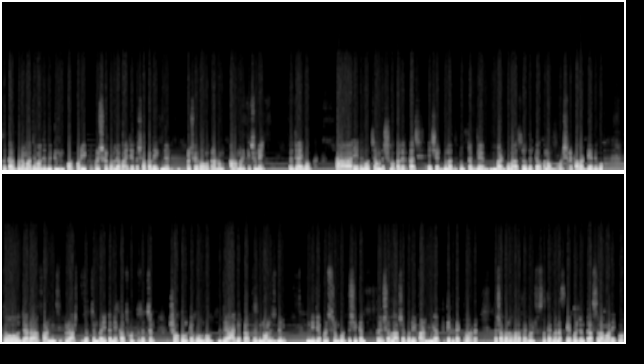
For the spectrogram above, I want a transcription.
তো তারপরে মাঝে মাঝে দুই তিন দিন পর পরই একটু পরিষ্কার করলে হয়, যেহেতু সকালে এখানে পরিষ্কার করার আহাম- কিছু নেই। তো যাই হোক এটা হচ্ছে আমাদের সকালের কাজ। এই সেটগুলোতে টুকটাক যে বার্ডগুলো আছে, ওদেরকে এখন পরিষ্কার খাবার দিয়ে দেবো। তো যারা ফার্মিং সেক্টরে আসতে চাচ্ছেন বা এটা নিয়ে কাজ করতে চাচ্ছেন, সকলকে বলব যে আগে প্রাথমিক নলেজ দিন নিজে পরিশ্রম করতে শিখেন। তো ইনশাল্লাহ আশা করি ফার্মিং আপনি টিকে থাকতে পারবেন। তো সকলে ভালো থাকবেন, সুস্থ থাকবেন। আজকে পর্যন্ত, আসসালামু আলাইকুম।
